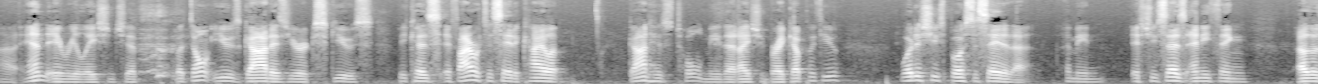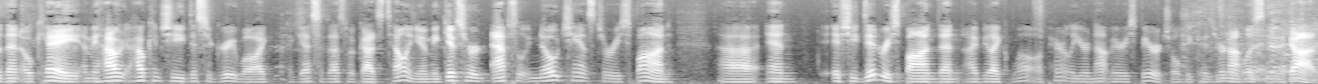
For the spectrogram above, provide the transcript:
uh, end a relationship, but don't use God as your excuse. Because if I were to say to Kyla, God has told me that I should break up with you, what is she supposed to say to that? I mean, if she says anything other than okay, I mean, how, how can she disagree? Well, I, I guess if that's what God's telling you, I mean, it gives her absolutely no chance to respond. Uh, and if she did respond, then I'd be like, well, apparently you're not very spiritual because you're not listening to God.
